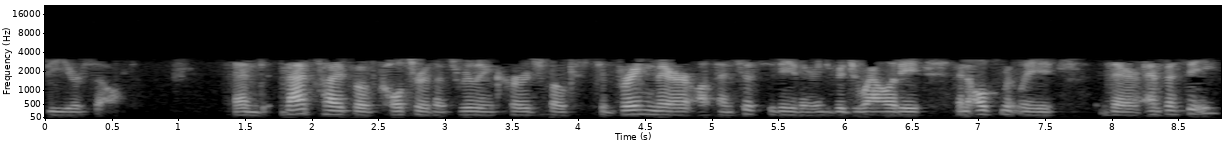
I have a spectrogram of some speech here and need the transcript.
"Be yourself." And that type of culture that's really encouraged folks to bring their authenticity, their individuality, and ultimately their empathy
